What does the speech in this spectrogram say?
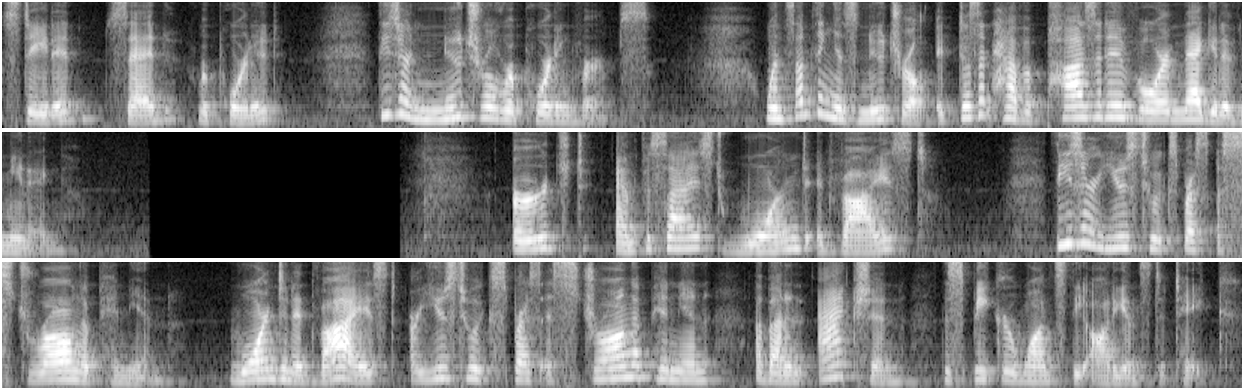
stated, said, reported, these are neutral reporting verbs. When something is neutral, it doesn't have a positive or negative meaning. Urged, emphasized, warned, advised. These are used to express a strong opinion. Warned and advised are used to express a strong opinion about an action the speaker wants the audience to take.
